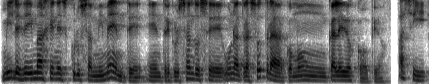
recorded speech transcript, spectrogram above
Miles de imágenes cruzan mi mente, entrecruzándose una tras otra como un caleidoscopio. Así,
